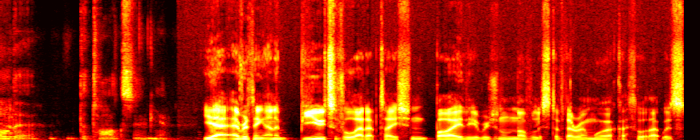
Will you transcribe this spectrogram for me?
all the the talks and yeah. Yeah, everything, and a beautiful adaptation by the original novelist of their own work. I thought that was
